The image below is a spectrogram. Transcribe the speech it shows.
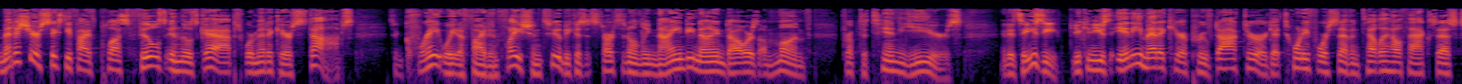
Medi-Share 65 Plus fills in those gaps where Medicare stops. It's a great way to fight inflation too because it starts at only $99 a month for up to 10 years. And it's easy. You can use any Medicare approved doctor or get 24 7 telehealth access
